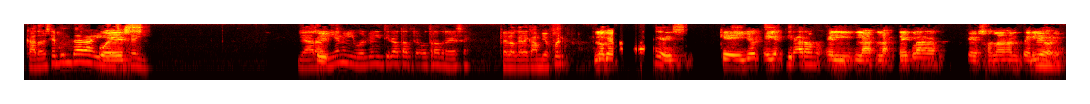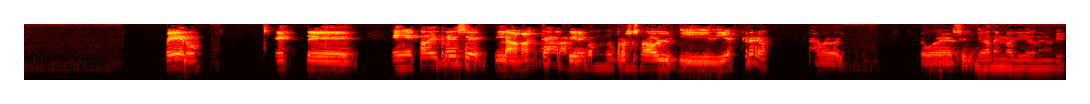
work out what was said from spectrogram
14 pulgadas y Pues- 16. Y ahora Sí. vienen y vuelven y tiran otra, otra 13. Que lo que le cambió fue Lo que pasa es que ellos, ellos tiraron el, la- las teclas que son las anteriores, pero este en esta de 13, la más cara viene con un procesador i10, creo. Déjame ver. Te voy a decir. Yo la tengo aquí, yo la tengo aquí.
